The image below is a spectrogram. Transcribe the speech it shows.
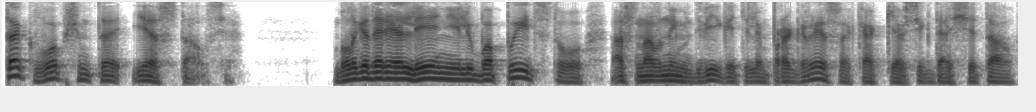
так, в общем-то, и остался. Благодаря лени и любопытству, основным двигателем прогресса, как я всегда считал,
